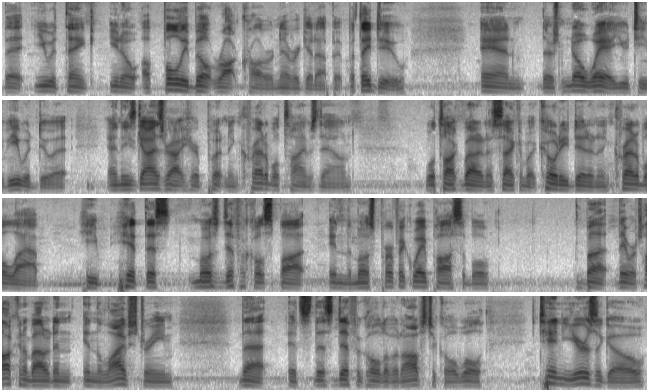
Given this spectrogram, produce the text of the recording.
that you would think, you know, a fully built rock crawler would never get up it, but they do and there's no way a UTV would do it. And these guys are out here putting incredible times down. We'll talk about it in a second, but Cody did an incredible lap. He hit this most difficult spot in the most perfect way possible. But they were talking about it in, in the live stream that it's this difficult of an obstacle. Well, 10 years ago,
